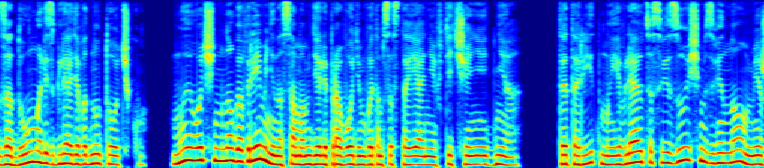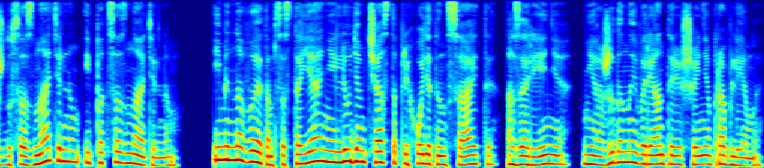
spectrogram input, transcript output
задумались, глядя в одну точку. Мы очень много времени на самом деле проводим в этом состоянии в течение дня. Тета-ритмы являются связующим звеном между сознательным и подсознательным. Именно в этом состоянии людям часто приходят инсайты, озарения, неожиданные варианты решения проблемы.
